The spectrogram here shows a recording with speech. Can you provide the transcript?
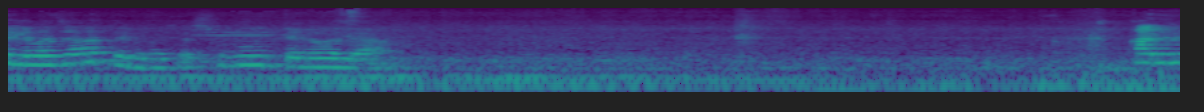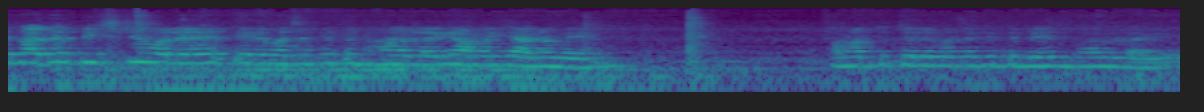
তেলে ভাজা তেলে ভাজা। শুধু তেলে ভাজা। কাদের কাদের বৃষ্টি হলে তেলে ভাজা খেতে ভালো লাগে আমায় জানাবেন। আমার তো তেলে ভাজা খেতে বেশ ভালো লাগে।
